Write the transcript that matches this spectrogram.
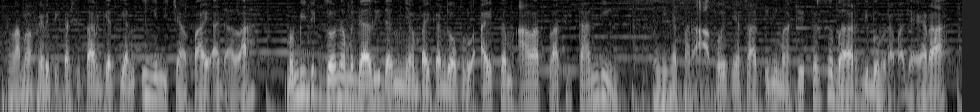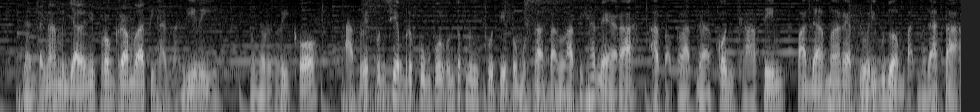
selama verifikasi target yang ingin dicapai adalah membidik zona medali dan menyampaikan 20 item alat latih tanding mengingat para atletnya saat ini masih tersebar di beberapa daerah dan tengah menjalani program latihan mandiri. Menurut Riko, atlet pun siap berkumpul untuk mengikuti pemusatan latihan daerah atau Pelatda Konkaltim pada Maret 2024 mendatang.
